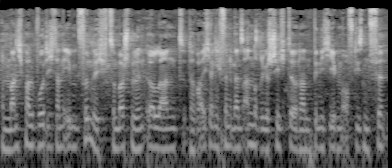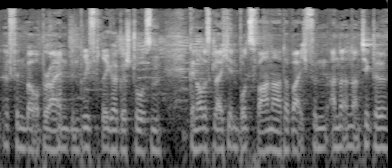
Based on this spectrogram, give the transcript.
Und manchmal wurde ich dann eben fündig. Zum Beispiel in Irland, da war ich eigentlich für eine ganz andere Geschichte und dann bin ich eben auf diesen Finn, Finn O'Brien, den Briefträger, gestoßen. Genau das gleiche in Botswana. Da war ich für einen anderen Artikel,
